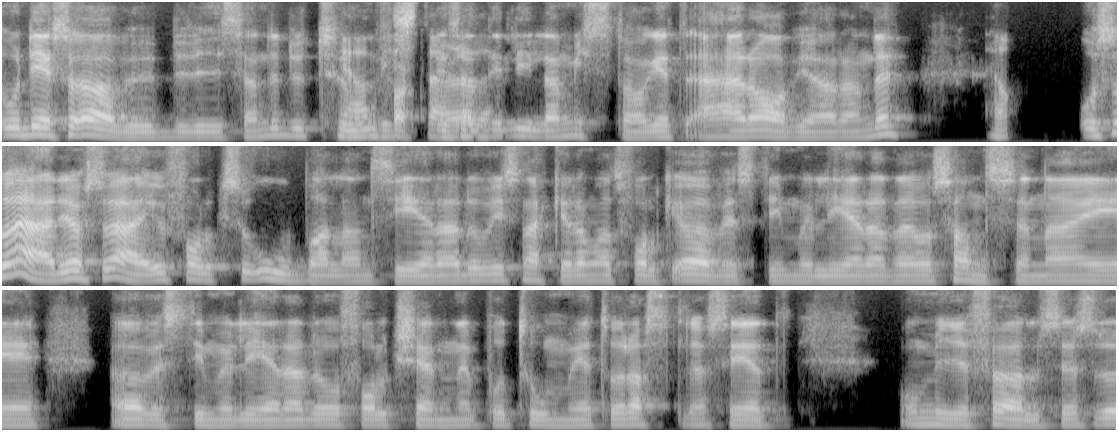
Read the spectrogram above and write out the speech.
Och det er så overbevisende. Du tror Ja, faktisk det at det lille lilla misstaget avgjørende. Og. Så er, det, så er jo folk så ubalanserte, og vi snakker om at folk er overstimulerte, og sansene är överstimulerade och folk känner på tomhet och rastlöshet och mye følelser. Så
